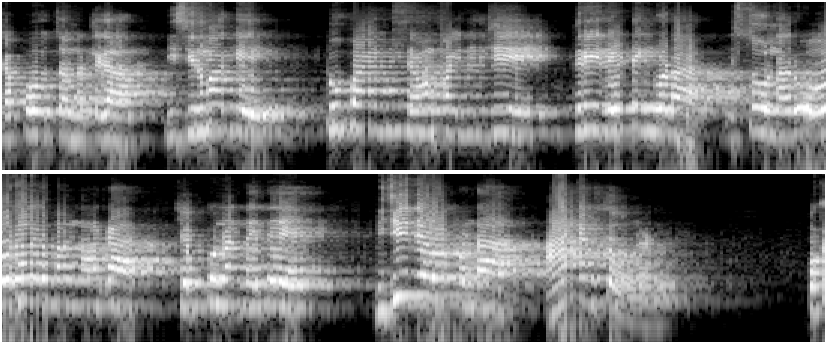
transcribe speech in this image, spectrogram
చెప్పవచ్చు అన్నట్లుగా ఈ సినిమాకి టూ పాయింట్ సెవెన్ ఫైవ్ నుంచి త్రీ రేటింగ్ కూడా ఇస్తూ ఉన్నారు. ఓవరాల్గా మనం కనుక చెప్పుకున్నట్లయితే విజయ్ దేవరకొండ ఆకలితో ఉన్నాడు. ఒక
